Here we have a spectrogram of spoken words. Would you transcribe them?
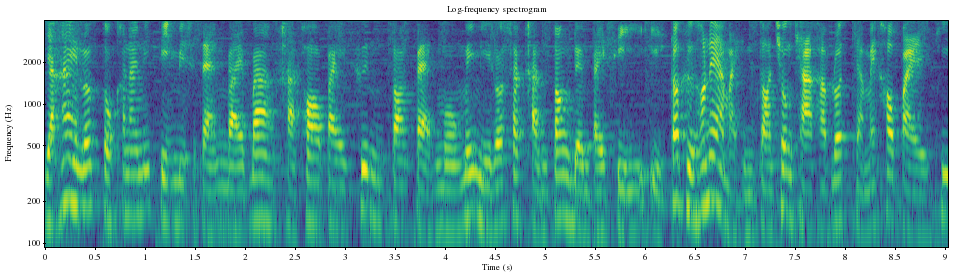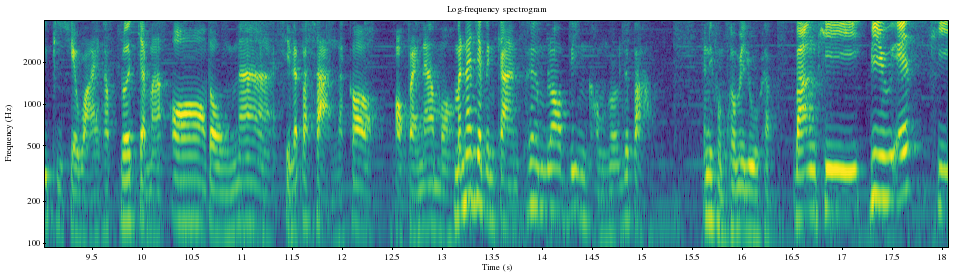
อย่าให้รถตกคณะนิติมีสแตนด์บายบ้างค่ะ พอไปขึ้นตอน 8 โมงไม่มีรถสักคันต้องเดินไป CE อีก ก็คือเขาแน่หมายถึงตอนช่วงเช้าครับ รถจะไม่เข้าไปที่ PKY ครับ รถจะมาอ้อมตรงหน้าศิลปศาสตร์แล้วก็ออกไปหน้ามอมันน่าจะเป็นการเพิ่มรอบวิ่งของรถหรือเปล่าอันนี้ผมก็ไม่รู้ครับ บางที BUSTRANSIT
